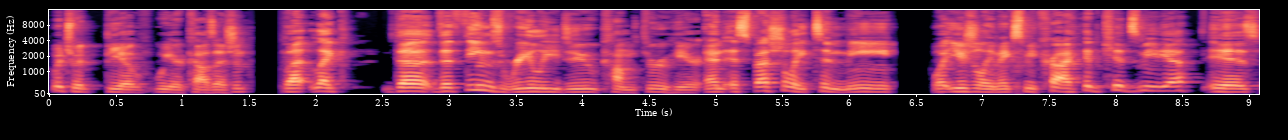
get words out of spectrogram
which would be a weird causation. But like the the themes really do come through here, and especially to me, what usually makes me cry in kids media is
